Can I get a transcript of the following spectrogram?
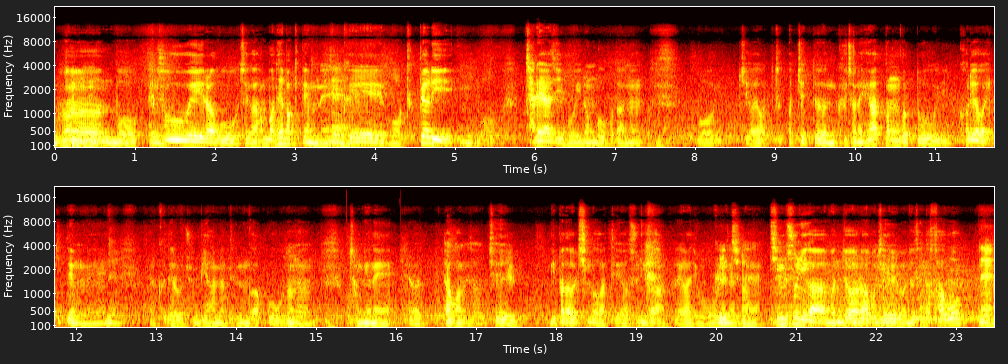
우선은 뭐 FA라고 제가 한번 해봤기 때문에 음. 네. 그게 뭐 특별히 음. 뭐 잘해야지 뭐 이런 거보다는 뭐 제가 어- 어쨌든 그 전에 해왔던 것도 커리어가 있기 때문에 네. 그냥 그대로 준비하면 되는 것 같고 우선은 음. 작년에 제가 야구하면서 제일 밑바닥을 친 것 같아요 순위가 그래가지고 그렇죠. 네, 팀 순위가 먼저라고 음. 제일 먼저 생각하고 네.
